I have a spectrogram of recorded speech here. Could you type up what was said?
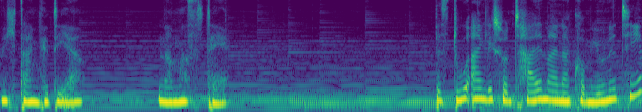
Ich danke dir. Namaste. Bist du eigentlich schon Teil meiner Community?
